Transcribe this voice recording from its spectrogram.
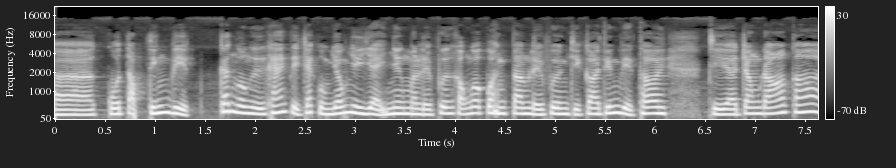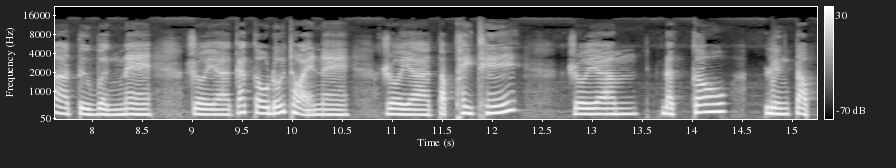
uh, của tập tiếng Việt các ngôn ngữ khác thì chắc cũng giống như vậy nhưng mà lệ phương không có quan tâm lệ phương chỉ coi tiếng việt thôi Chị uh, trong đó có uh, từ vựng nè rồi uh, các câu đối thoại nè rồi uh, tập thay thế rồi đặt câu luyện tập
